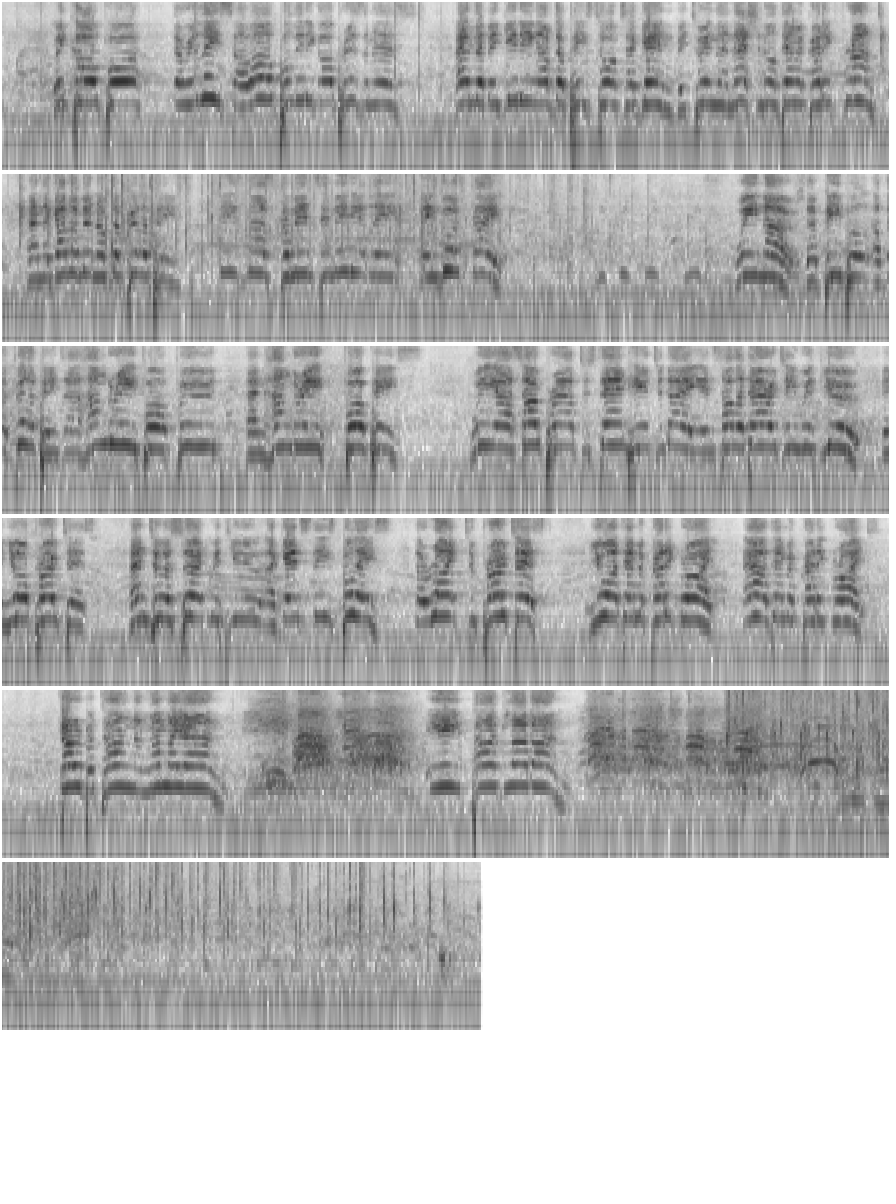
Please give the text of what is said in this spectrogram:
We call for the release of all political prisoners and the beginning of the peace talks again between the National Democratic Front and the government of the Philippines. These must commence immediately in good faith. We know the people of the Philippines are hungry for food and hungry for peace. We are so proud to stand here today in solidarity with you in your protest and to assert with you against these police the right to protest your democratic right, our democratic right. Karapatang ng mamayan! Ipaglaban! Ipaglaban!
